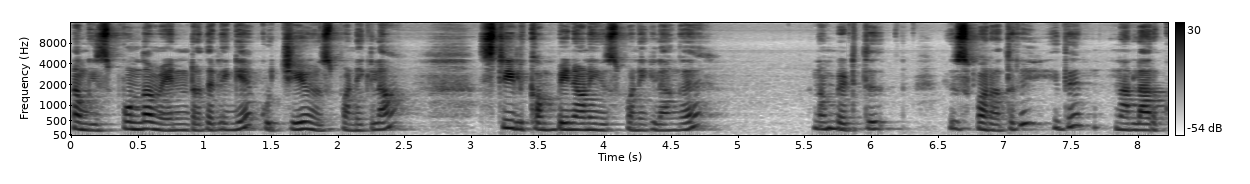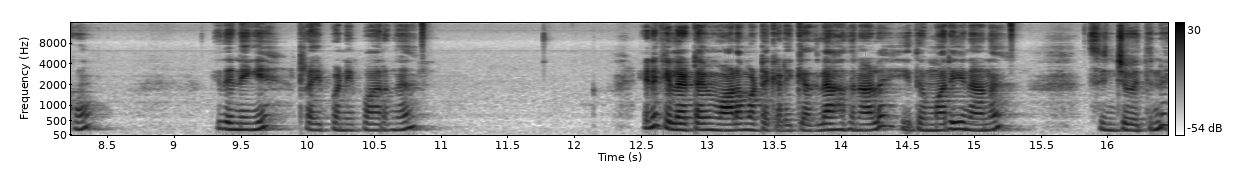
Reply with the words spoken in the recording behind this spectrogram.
நமக்கு ஸ்பூன் தான் வேணுன்றது இல்லைங்க. குச்சியும் யூஸ் பண்ணிக்கலாம். ஸ்டீல் கம்பினாலும் யூஸ் பண்ணிக்கலாங்க. நம்ம எடுத்து யூஸ் பண்ணுறதுக்கு இது நல்லாயிருக்கும் இதை நீங்கள் ட்ரை பண்ணி பாருங்கள் எனக்கு எல்லா டைம் வாழை மாட்டை கிடைக்காதுல்ல அதனால் இது மாதிரி நான் செஞ்சு வைத்துன்னு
